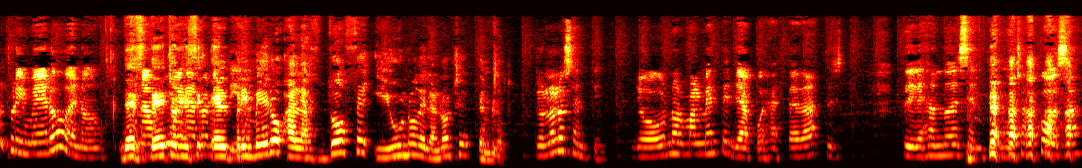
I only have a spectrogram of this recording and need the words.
el primero, bueno. De, una de hecho, el primero a las 12 y 1 de la noche tembló. Yo no lo sentí. Yo normalmente ya, pues a esta edad estoy, estoy dejando de sentir muchas cosas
